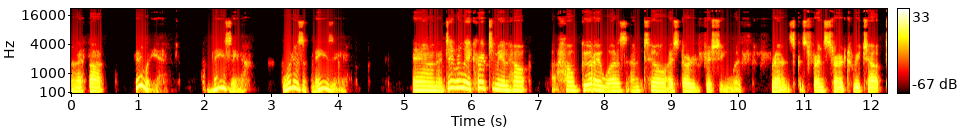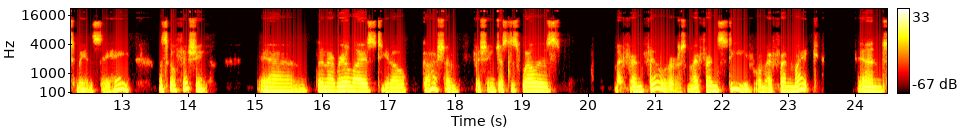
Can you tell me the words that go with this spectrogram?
And I thought, really, amazing. What is amazing? And it didn't really occur to me and how how good I was until I started fishing with friends because friends started to reach out to me and say, "Hey, let's go fishing." And then I realized, you know, gosh, I'm fishing just as well as my friend Phil or my friend Steve or my friend Mike. And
